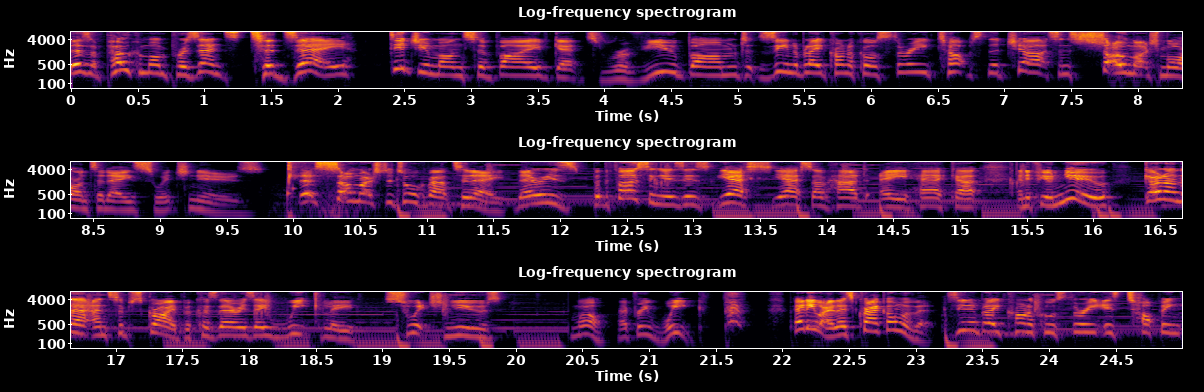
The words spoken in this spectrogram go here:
There's a Pokemon Presents today. Digimon Survive gets review bombed, Xenoblade Chronicles 3 tops the charts, and so much more on today's Switch News. There's so much to talk about today. There is, but the first thing is, is yes, yes, I've had a haircut, and if you're new, go down there and subscribe because there is a weekly Switch News, well, every week. Anyway, let's crack on with it. Xenoblade Chronicles 3 is topping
